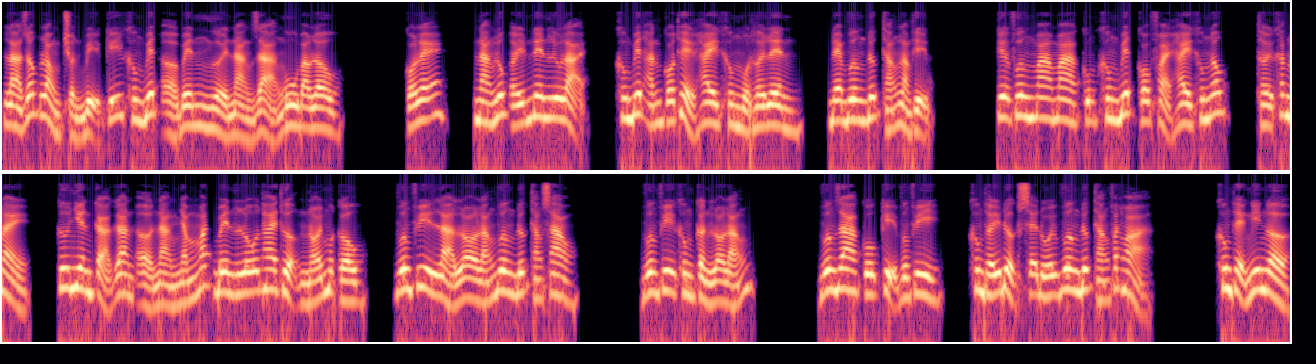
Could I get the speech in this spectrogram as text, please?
là dốc lòng chuẩn bị kỹ không biết ở bên người nàng giả ngu bao lâu. Có lẽ, nàng lúc ấy nên lưu lại, không biết hắn có thể hay không một hơi lên, đem Vương Đức Thắng làm thịt. Kia phương ma ma cũng không biết có phải hay không nốc, thời khắc này, cư nhiên cả gan ở nàng nhắm mắt bên lỗ thai thượng nói một câu, Vương Phi là lo lắng Vương Đức Thắng sao. Vương Phi không cần lo lắng. Vương gia cố kỵ Vương Phi, không thấy được sẽ đối Vương Đức Thắng phát hỏa. Không thể nghi ngờ,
